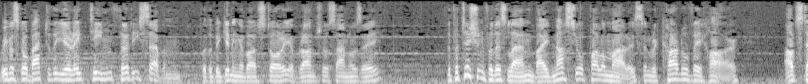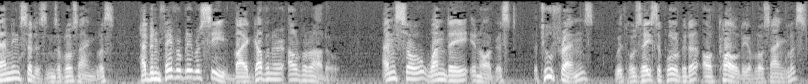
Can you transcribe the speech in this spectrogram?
We must go back to the year 1837 for the beginning of our story of Rancho San Jose. The petition for this land by Ignacio Palomares and Ricardo Vejar, outstanding citizens of Los Angeles, had been favorably received by Governor Alvarado. And so, one day in August, the two friends, with Jose Sepulveda, alcalde of Los Angeles,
